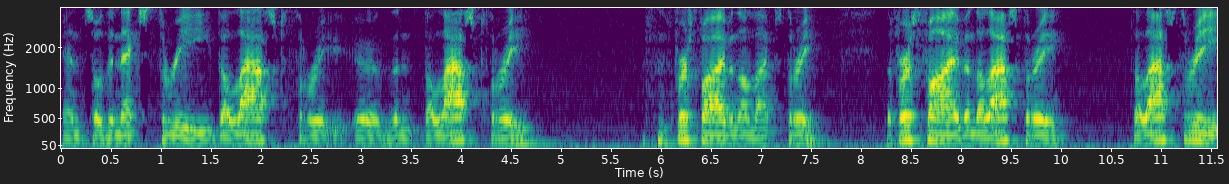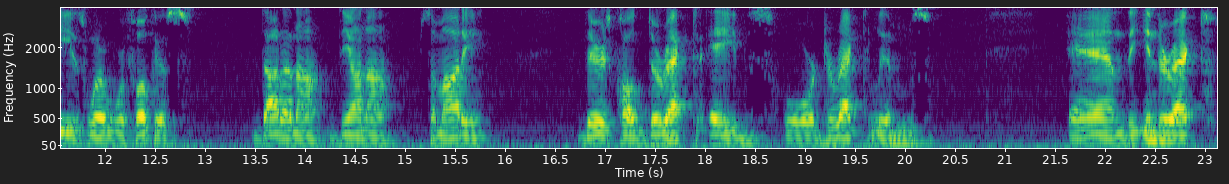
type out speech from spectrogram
and so the next three, the last three, uh, the, the last three, first five and the next three, the first five and the last three, the last three is where we'll focus, dharana, dhyana, samadhi. There's called direct aids or direct limbs, and the indirect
